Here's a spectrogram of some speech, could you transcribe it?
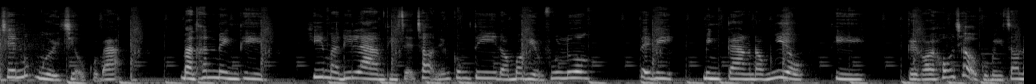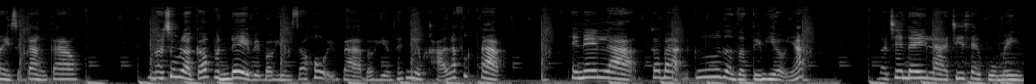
trên mức 10 triệu của bạn. Bản thân mình thì khi mà đi làm thì sẽ chọn những công ty đóng bảo hiểm full lương. Tại vì mình càng đóng nhiều thì cái gói hỗ trợ của mình sau này sẽ càng cao. Nói chung là các vấn đề về bảo hiểm xã hội và bảo hiểm thất nghiệp khá là phức tạp. Thế nên là các bạn cứ dần dần tìm hiểu nhé và trên đây là chia sẻ của mình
